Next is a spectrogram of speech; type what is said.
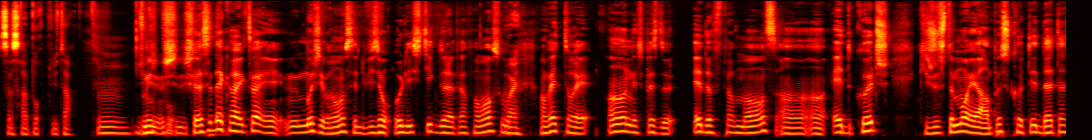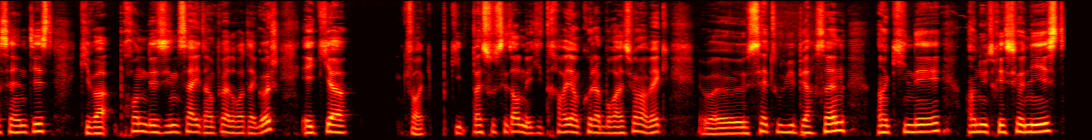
ça sera pour plus tard. Hmm. Mais je, suis assez d'accord avec toi. Et moi, j'ai vraiment cette vision holistique de la performance où, en fait, tu aurais un espèce de head of performance, un, head coach qui, justement, est un peu ce côté data scientist qui va prendre des insights un peu à droite à gauche et qui a qui passe sous cet ordre, mais qui travaille en collaboration avec 7 euh, ou 8 personnes, un kiné, un nutritionniste,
